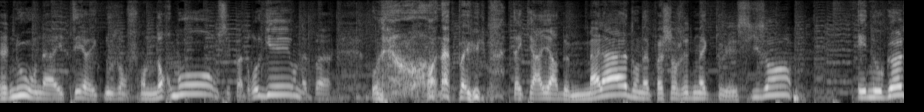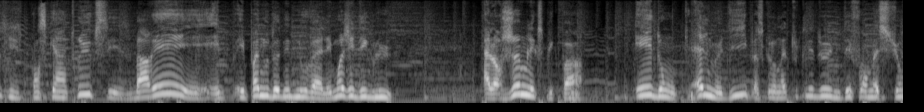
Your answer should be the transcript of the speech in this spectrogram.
Euh, Nous, on a été avec nos enfants normaux, on s'est pas drogué, on n'a pas, eu ta carrière de malade, on n'a pas changé de mec tous les six ans. Et nos gosses, ils pensent qu'à un truc, c'est se barrer et, pas nous donner de nouvelles. Et moi, j'ai des. Alors, je me l'explique pas. Et donc, elle me dit, parce qu'on a toutes les deux une déformation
